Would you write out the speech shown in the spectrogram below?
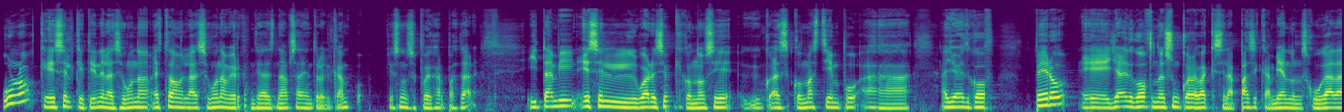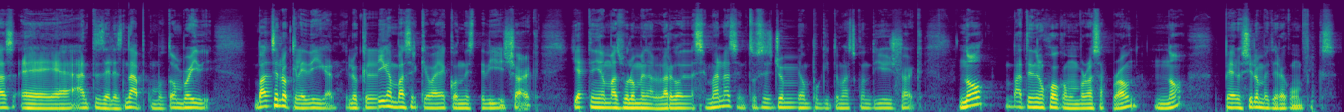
uno, que es el que tiene la segunda, ha estado en la segunda mayor cantidad de snaps adentro del campo, que eso no se puede dejar pasar. Y también es el wide receiver que conoce con más tiempo a, Jared Goff. Pero eh, Jared Goff no es un quarterback que se la pase cambiando las jugadas eh, antes del snap, como Tom Brady. Va a hacer lo que le digan. Y lo que le digan va a ser que vaya con este DJ Shark. Ya tenido más volumen a lo largo de las semanas. Entonces yo me iría un poquito más con DJ Shark. No va a tener un juego como Brasa Brown. No. Pero sí lo meterá como flex.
